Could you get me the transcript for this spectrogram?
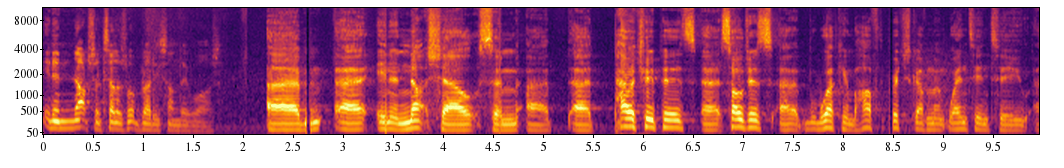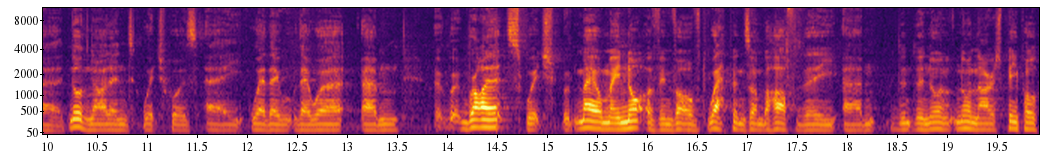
in a nutshell, tell us what Bloody Sunday was. um, uh, in a nutshell, some uh, uh, paratroopers, uh, soldiers uh, working on behalf of the British government went into uh, Northern Ireland, which was a where they, there were um, riots, which may or may not have involved weapons on behalf of the, um, the, the Northern Irish people.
